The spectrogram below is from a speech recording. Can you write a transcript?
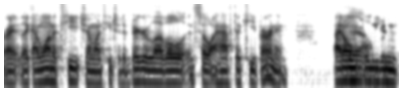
right like i want to teach i want to teach at a bigger level and so i have to keep earning i don't yeah. believe in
